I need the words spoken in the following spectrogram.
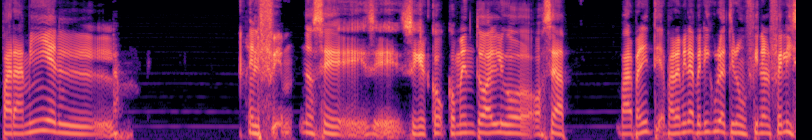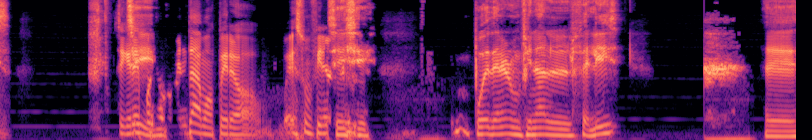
para mí el... el no sé, si, si co- comento algo, o sea, para mí, para mí la película tiene un final feliz. Si querés, Sí. después lo comentamos, pero es un final sí, feliz. sí. Puede tener un final feliz. Eh,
